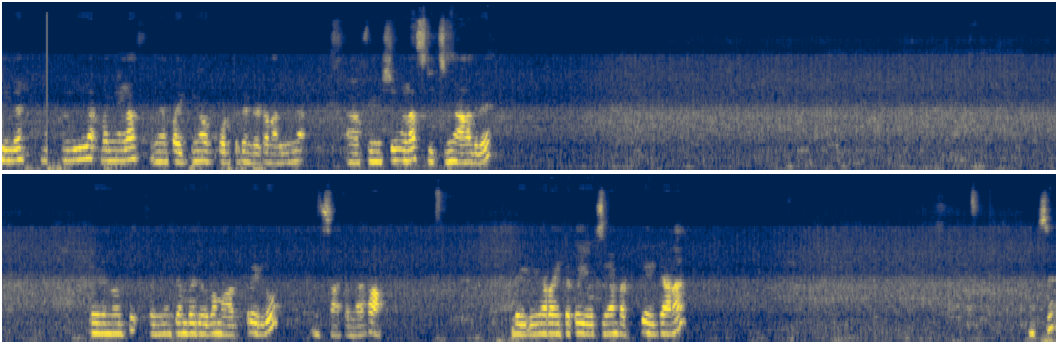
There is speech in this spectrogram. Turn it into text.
പിന്നെ നല്ല ഭംഗിയുള്ള പൈപ്പിംഗ് ഒക്കെ കൊടുത്തിട്ടുണ്ട് കേട്ടോ. നല്ല ഫിനിഷിംഗ് ഉള്ള സ്റ്റിച്ചിങ് ആണ് അതിൽ എഴുന്നൂറ്റി തൊണ്ണൂറ്റമ്പത് രൂപ മാത്രമേ ഉള്ളൂ. മിസ്സാക്കുന്നത് കേട്ടോ. ഡെയിലി വെയർ ആയിട്ടൊക്കെ യൂസ് ചെയ്യാൻ പറ്റിയായിട്ടാണ് നെക്സ്റ്റ്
